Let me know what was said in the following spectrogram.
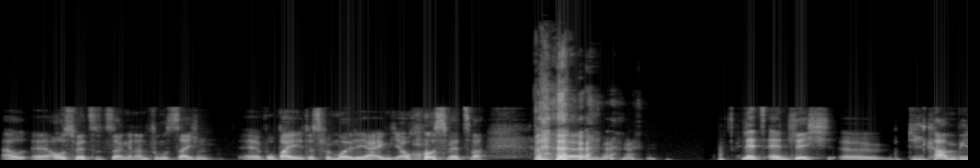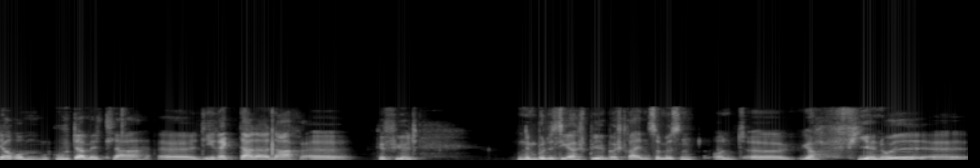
Au, äh, auswärts sozusagen in Anführungszeichen. Äh, wobei das für Molde ja eigentlich auch auswärts war. ähm, letztendlich, äh, die kamen wiederum gut damit klar, äh, direkt danach äh, gefühlt ein Bundesligaspiel bestreiten zu müssen. Und äh, ja, 4-0, äh,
